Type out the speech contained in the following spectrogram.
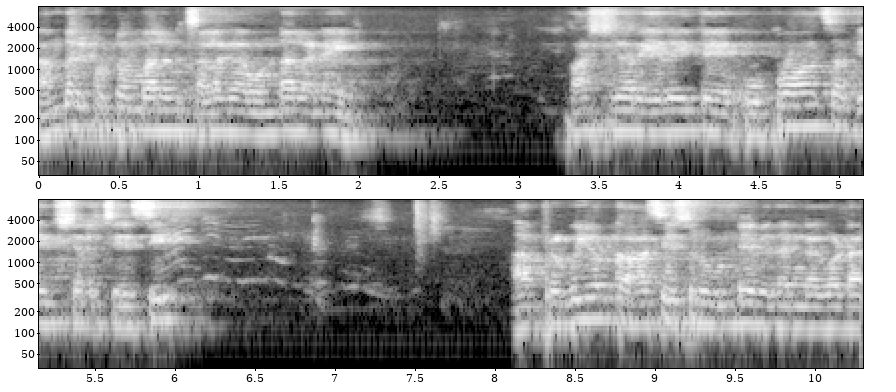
అందరి కుటుంబాలను చల్లగా ఉండాలని పాస్టర్ గారు ఏదైతే ఉపవాస దీక్షలు చేసి ఆ ప్రభు యొక్క ఆశీస్సులు ఉండే విధంగా కూడా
